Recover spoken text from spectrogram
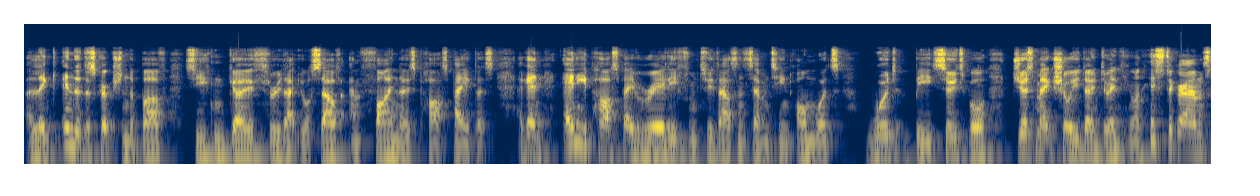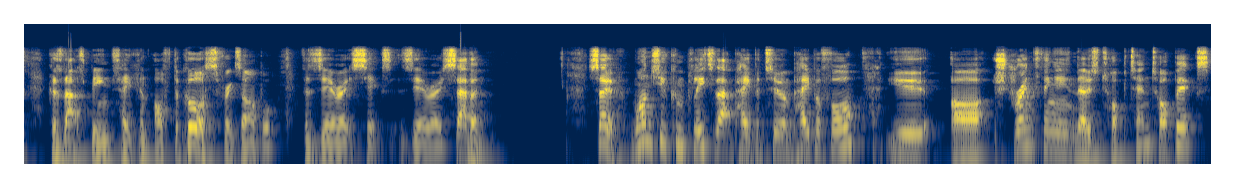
a link in the description above so you can go through that yourself and find those past papers. Again, any past paper really from 2017 onwards would be suitable. Just make sure you don't do anything on histograms because that's been taken off the course, for example, for 0607. So once you've completed that paper two and paper four, you are strengthening those top 10 topics,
